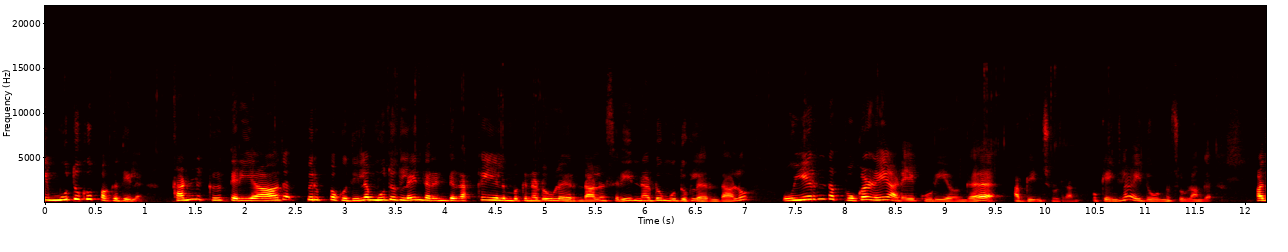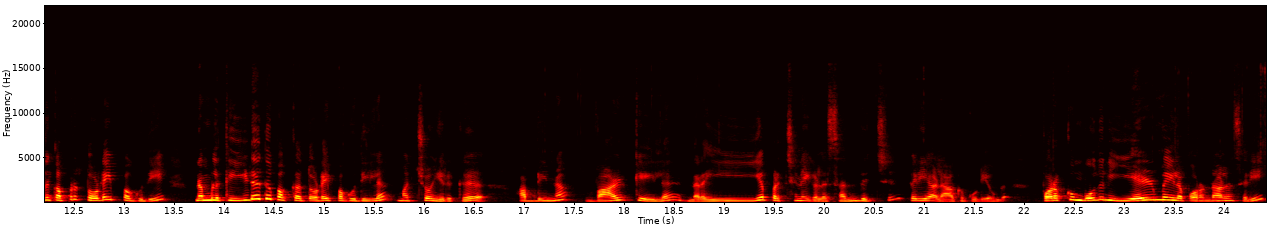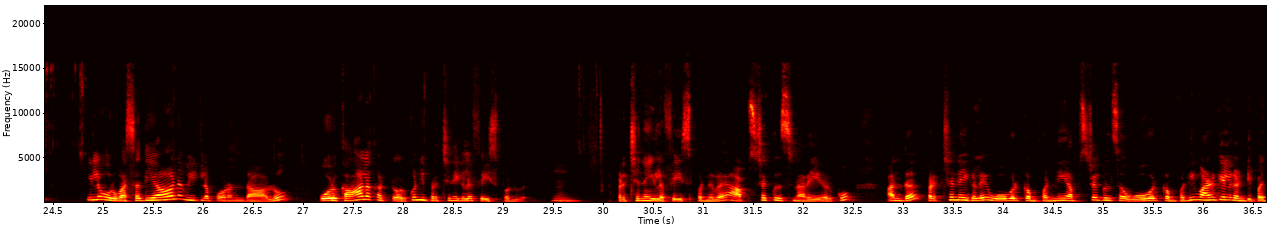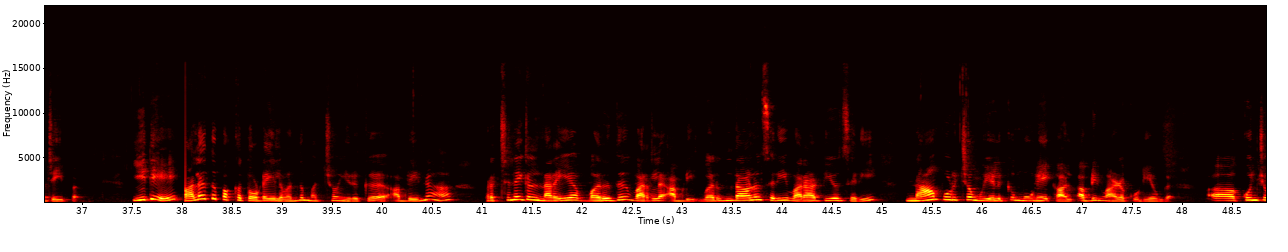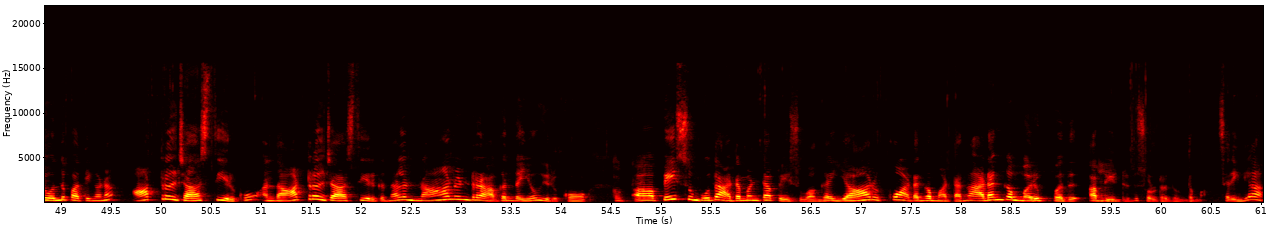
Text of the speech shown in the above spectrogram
மாதிரி முதுகு பகுதியில் கண்ணுக்கு தெரியாத பிற்பகுதியில் முதுகில் இந்த ரெண்டு ரக்கை எலும்புக்கு நடுவில் இருந்தாலும் சரி நடு முதுகில் இருந்தாலும் உயர்ந்த புகழை அடையக்கூடியவங்க அப்படின்னு சொல்கிறாங்க ஓகேங்களா? இது ஒன்று சொல்லுவாங்க. அதுக்கப்புறம் தொடைப்பகுதி நம்மளுக்கு இடது பக்க தொடைப்பகுதியில் மச்சம் இருக்குது அப்படின்னா வாழ்க்கையில் நிறைய பிரச்சனைகளை சந்தித்து பெரிய ஆள் ஆகக்கூடியவங்க பிறக்கும்போது நீ ஏழ்மையில் பிறந்தாலும் சரி இல்லை ஒரு வசதியான வீட்டில் பிறந்தாலும் ஒரு காலகட்டம் இருக்கும் நீ பிரச்சனைகளை ஃபேஸ் பண்ணுவ. ம். பிரச்சனைகளை ஃபேஸ் பண்ணுவேன் அப்டக்கிள்ஸ் நிறைய இருக்கும். அந்த பிரச்சனைகளை ஓவர் கம் பண்ணி அப்டக்கிள்ஸை ஓவர் கம் பண்ணி வாழ்க்கையில் கண்டிப்பாக ஜெயிப்பேன் இதே வலது பக்க தொடையில் வந்து மச்சம் இருக்குது அப்படின்னா பிரச்சனைகள் நிறைய வருது வரல அப்படி வந்தாலும் சரி வராட்டியும் சரி நான் பிடிச்ச முயலுக்கு மூணே கால் அப்படின்னு வாழக்கூடியவங்க. கொஞ்சம் வந்து பார்த்திங்கன்னா ஆற்றல் ஜாஸ்தி இருக்கும். அந்த ஆற்றல் ஜாஸ்தி இருக்கிறதுனால நானுன்ற அகந்தையும் இருக்கும். பேசும்போது அடமண்ட்டாக பேசுவாங்க. யாருக்கும் அடங்க மாட்டாங்க. அடங்க மறுப்பது அப்படின்றது சொல்கிறது உண்டுமா? சரிங்களா?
